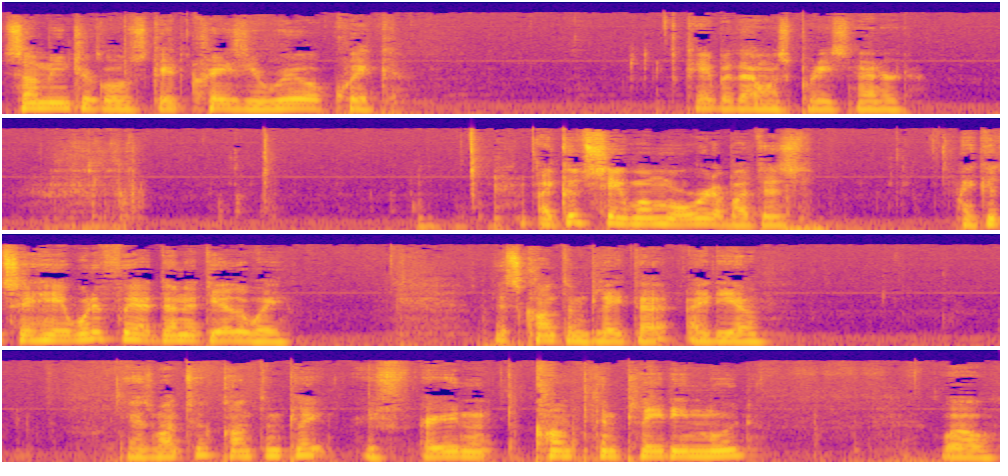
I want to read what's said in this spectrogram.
some integrals get crazy real quick. Okay, but that one's pretty standard. I could say one more word about this. I could say, hey, what if we had done it the other way? Let's contemplate that idea. You guys want to contemplate? If, are you in a contemplating mood? Well,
